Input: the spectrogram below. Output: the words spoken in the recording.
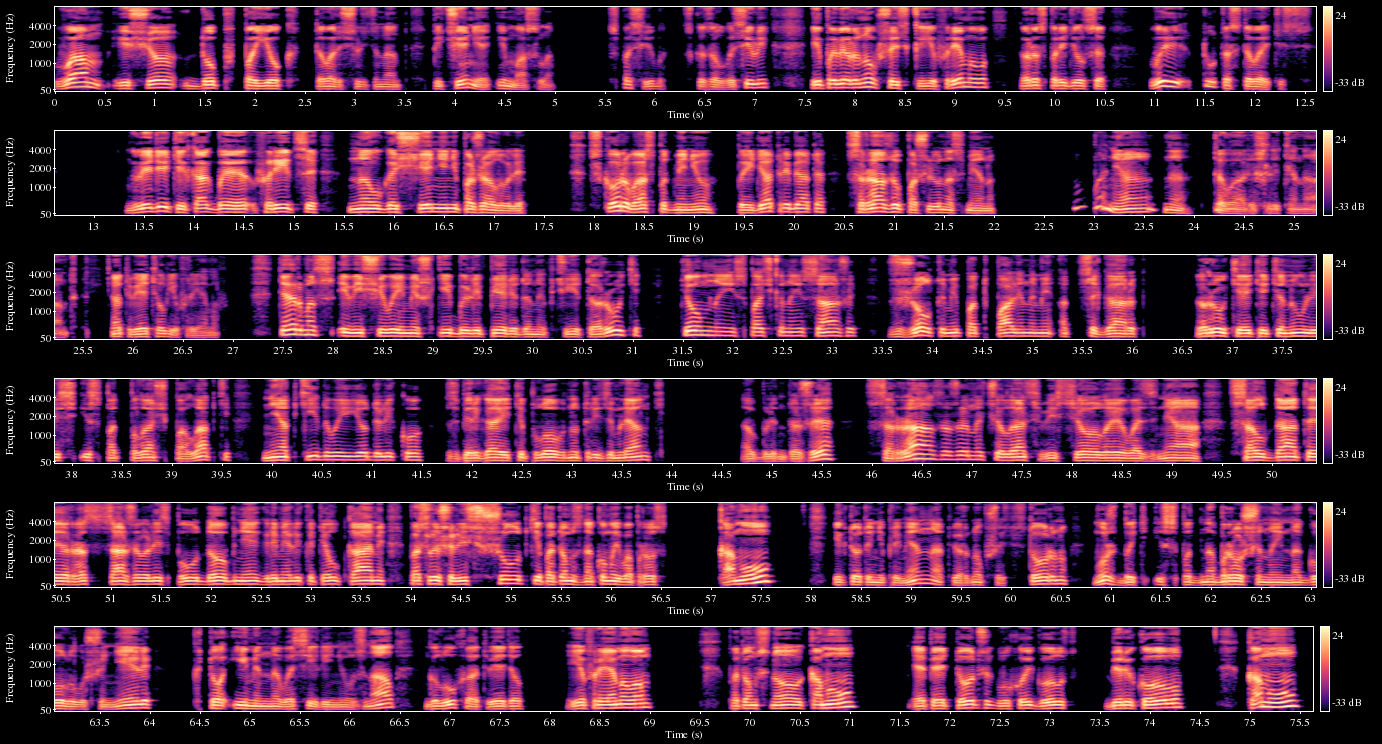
Вам еще доп паек, товарищ лейтенант, печенье и масло. — Спасибо, — сказал Василий, и, повернувшись к Ефремову, распорядился. — Вы тут оставайтесь. Глядите, как бы фрицы на угощение не пожаловали. Скоро вас подменю. Поедят ребята, сразу пошлю на смену. — Ну, понятно, товарищ лейтенант, — ответил Ефремов. Термос и вещевые мешки были переданы в чьи-то руки, темные, испачканные сажей, с желтыми подпалинами от цигарок. Руки эти тянулись из-под плащ палатки, не откидывая ее далеко, сберегая тепло внутри землянки. А в блиндаже сразу же началась веселая возня. Солдаты рассаживались поудобнее, гремели котелками, послышались шутки, потом знакомый вопрос — Кому? И кто-то непременно, отвернувшись в сторону, может быть, из-под наброшенной на голову шинели, кто именно Василий не узнал, глухо ответил «Ефремовым». Потом снова «Кому?» И опять тот же глухой голос «Бирюкову». «Кому?»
